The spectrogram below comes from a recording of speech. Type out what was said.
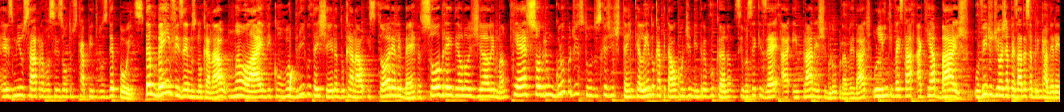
esmiuçar para vocês outros capítulos depois. Também fizemos no canal uma live com Rodrigo Teixeira do canal História Liberta sobre a ideologia alemã, que é sobre um grupo de estudos que a gente tem, que é Lendo o Capital com Dimitra Vulcana. Se você quiser entrar neste grupo, na verdade, o link vai estar aqui abaixo. O vídeo de hoje, apesar dessa brincadeira aí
